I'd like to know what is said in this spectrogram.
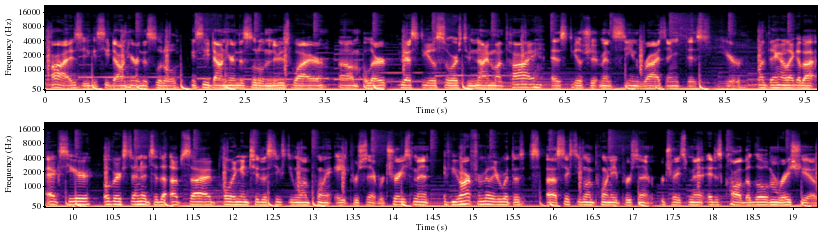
highs. You can see down here in this little, you can see down here in this little newswire um, alert. U.S. steel soars to nine-month high as steel shipments seen rising this year. One thing I like about X here, overextended to the upside, pulling into the 61.8% retracement. If you aren't familiar with the 61.8% uh, retracement, it is called the golden ratio.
